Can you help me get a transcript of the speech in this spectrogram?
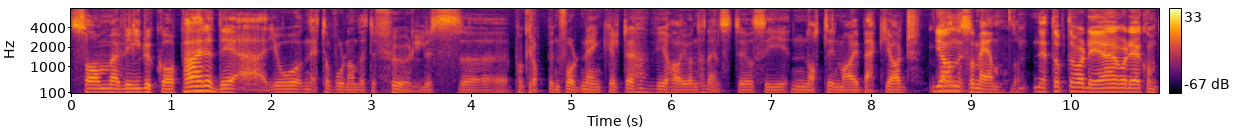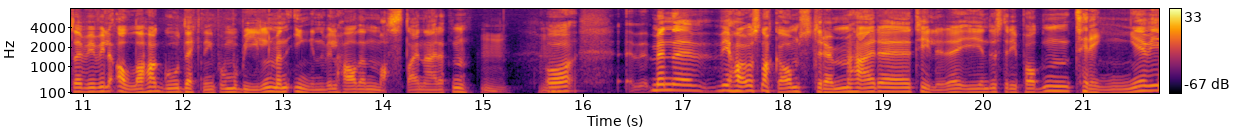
som vil dukke opp her, det er jo nettopp hvordan dette føles uh, på kroppen for den enkelte. Vi har jo en tendens til å si 'not in my backyard', Ja, alle som en. da. Nettopp, det var det, var det jeg kom til. Vi vil alle ha god dekning på mobilen, men ingen vil ha den masta i nærheten. Og, men eh, vi har jo snakka om strøm her eh, tidligere i Industripodden. Trenger vi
